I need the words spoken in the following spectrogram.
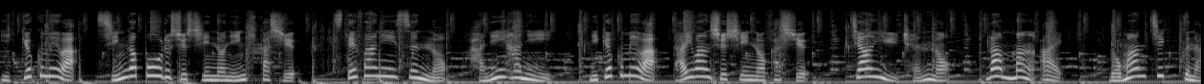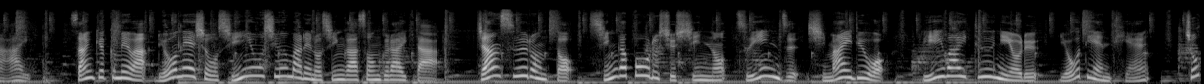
1曲目はシンガポール出身の人気歌手ステファニー・スンの「ハニーハニー」2曲目は台湾出身の歌手ジャン・ユーチェンの「浪漫愛」ロマンチックな愛。3曲目は遼寧省信用市生まれのシンガーソングライタージャン・スーロンとシンガポール出身のツインズ姉妹デュオ BY2 による「有点甜」ちょっ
